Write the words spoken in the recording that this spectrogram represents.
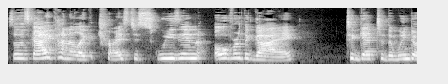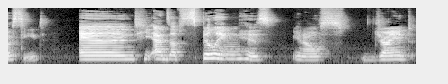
so this guy kind of like tries to squeeze in over the guy to get to the window seat, and he ends up spilling his, you know, giant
